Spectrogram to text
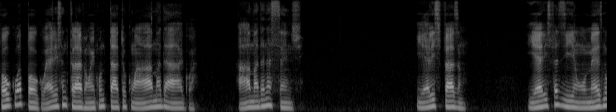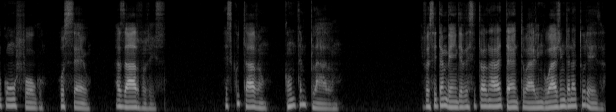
Pouco a pouco eles entravam em contato com a alma da água a alma da nascente. E eles fazem. E eles faziam o mesmo com o fogo, o céu, as árvores. Escutavam, contemplavam. E você também deve se tornar atento à linguagem da natureza,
